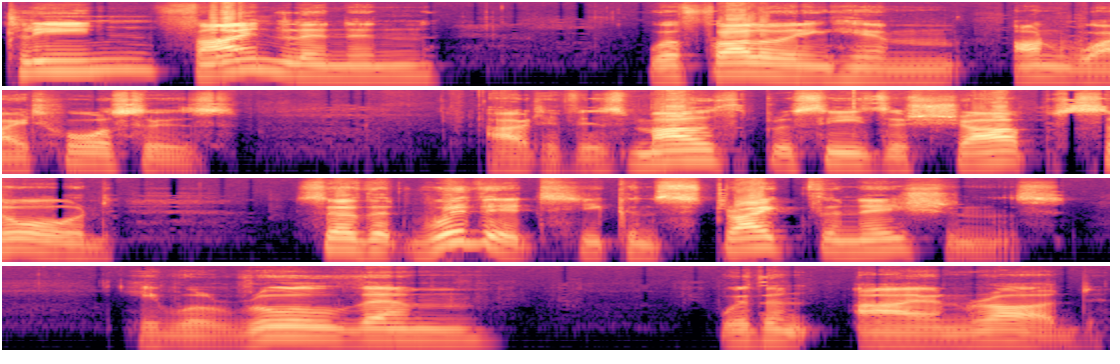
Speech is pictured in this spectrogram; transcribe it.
clean, fine linen, were following him on white horses. Out of his mouth proceeds a sharp sword so that with it he can strike the nations. He will rule them with an iron rod.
